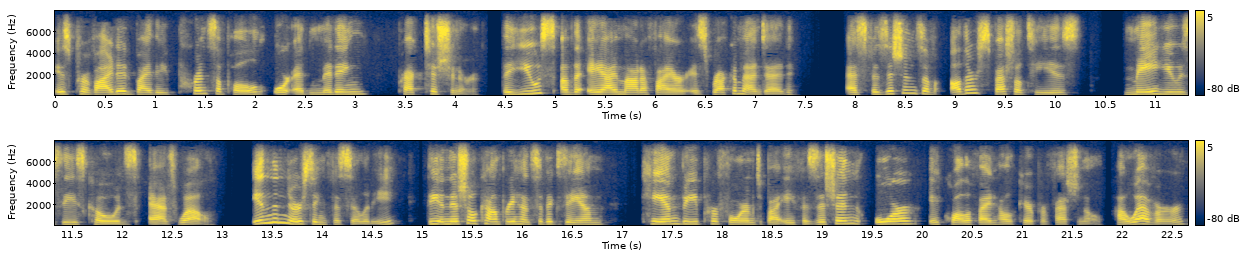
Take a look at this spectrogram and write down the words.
is provided by the principal or admitting practitioner. The use of the AI modifier is recommended as physicians of other specialties may use these codes as well. In the nursing facility, the initial comprehensive exam can be performed by a physician or a qualified healthcare professional. However,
